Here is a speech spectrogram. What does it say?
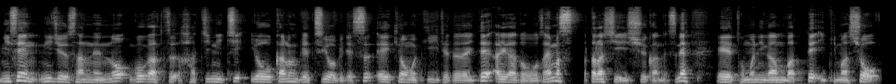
2023年の5月8日8日の月曜日です。えー今日も聞いていただいてありがとうございます。新しい1週間ですね。えー共に頑張っていきましょう。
